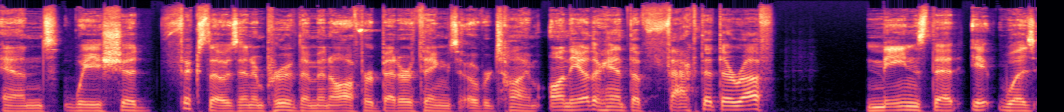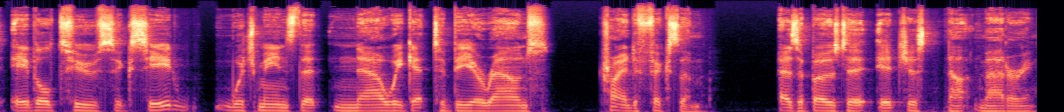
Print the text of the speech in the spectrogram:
and we should fix those and improve them and offer better things over time. On the other hand, the fact that they're rough means that it was able to succeed, which means that now we get to be around trying to fix them as opposed to it just not mattering.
